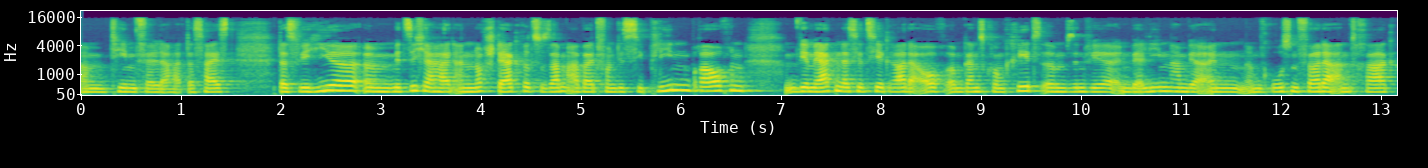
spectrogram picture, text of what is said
ähm, Themenfelder hat. Das heißt, dass wir hier ähm, mit Sicherheit eine noch stärkere Zusammenarbeit von Disziplinen brauchen. Wir merken das jetzt hier gerade auch ähm, ganz konkret. Ähm, sind wir in Berlin, haben wir einen ähm, großen Förderantrag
